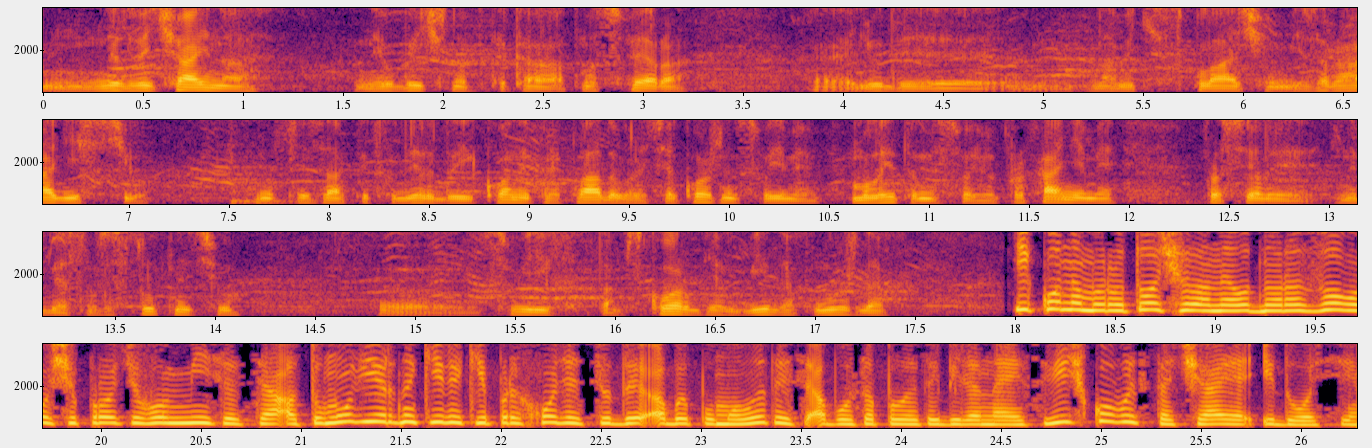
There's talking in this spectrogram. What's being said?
незвичайна, необична така атмосфера. Е, Люди навіть з плачем і з радістю на сльозах підходили до ікони, прикладувалися кожен своїми молитвами, своїми проханнями, просили небесну заступницю своїх там скорбях, бідах, нуждах. Ікона мироточила неодноразово ще протягом місяця, а тому вірників, які приходять сюди, аби помолитись або запалити біля неї свічку, вистачає і досі.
